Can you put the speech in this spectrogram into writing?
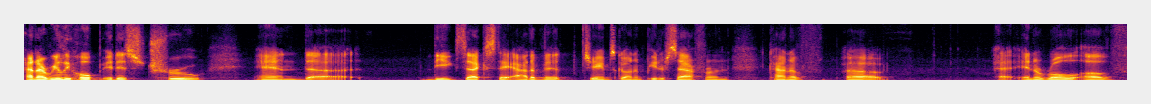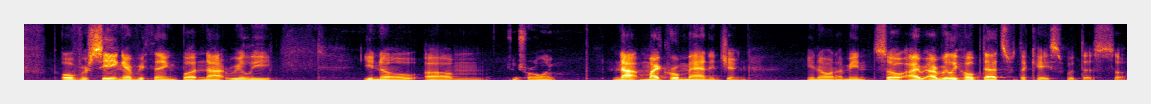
and I really hope it is true, and uh, the execs stay out of it. James Gunn and Peter Safran kind of uh, in a role of overseeing everything, but not really, you know, um, controlling, not micromanaging. You know what I mean? So I, I really hope that's the case with this. So.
